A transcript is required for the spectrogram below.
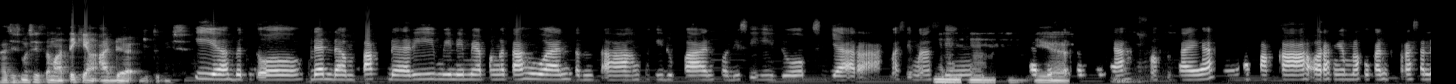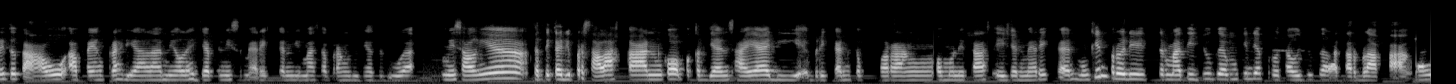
rasisme sistematik yang ada gitu, Miss. Iya, betul. Dan dampak dari minimnya pengetahuan tentang kehidupan, kondisi hidup, sejarah masing-masing. Hmm, yeah. Ya, maksud saya, apakah orang yang melakukan kekerasan itu tahu apa yang pernah dialami oleh Japanese American di masa Perang Dunia Kedua. Misalnya ketika dipersalahkan kok pekerjaan saya diberikan ke orang komunitas Asian American, mungkin perlu dicermati juga, mungkin dia perlu tahu juga latar belakang yang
